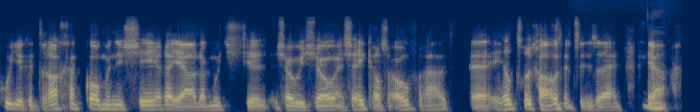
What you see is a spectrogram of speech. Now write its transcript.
goede gedrag gaan communiceren. Ja, daar moet je sowieso, en zeker als overheid, heel terughoudend in zijn. Ja,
